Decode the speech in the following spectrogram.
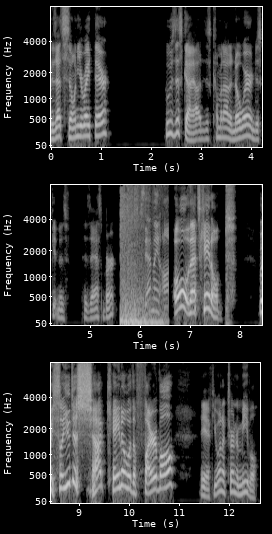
Is that Sonya right there? Who's this guy? Just coming out of nowhere and just getting his his ass burnt. Does that mean Oh, that's Kano. Wait, so you just shot Kano with a fireball? Yeah, if you want to turn him evil,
